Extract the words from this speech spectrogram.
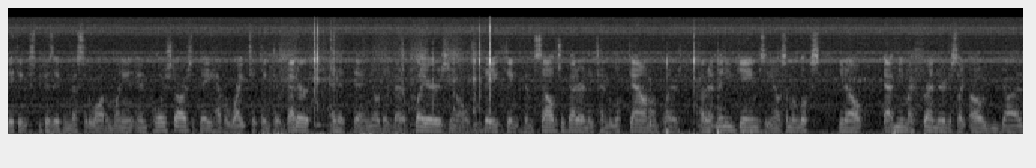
They think just because they've invested a lot of money in, in Polar Stars that they have a right to think they're better and that then, you know, they're better players. You know, they think themselves are better and they tend to look down on players. I've been at many games, you know, someone looks, you know, at me and my friend, they're just like, oh, you guys,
